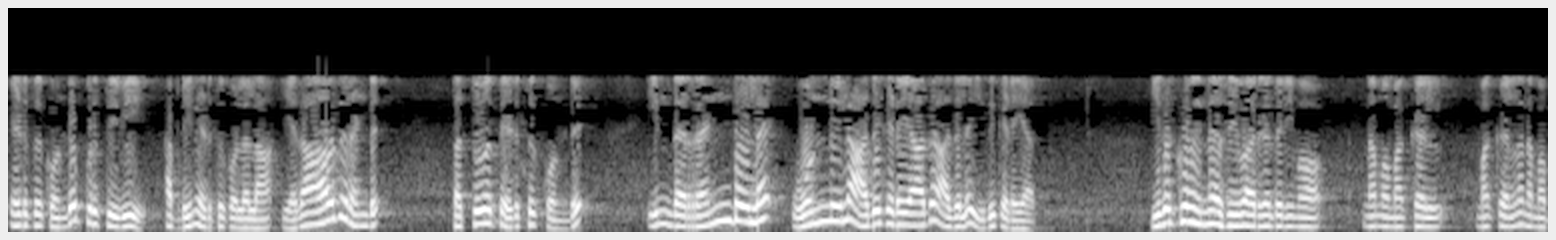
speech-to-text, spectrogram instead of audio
எடுத்துக்கொண்டு பிருத்திவி அப்படின்னு எடுத்துக்கொள்ளலாம். ஏதாவது ரெண்டு தத்துவத்தை எடுத்துக்கொண்டு இந்த ரெண்டுல ஒன்னுல அது கிடையாது அதுல இது கிடையாது. இதுக்கும் என்ன செய்வார்கள் தெரியுமோ? நம்ம மக்கள் மக்கள்னா நம்ம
